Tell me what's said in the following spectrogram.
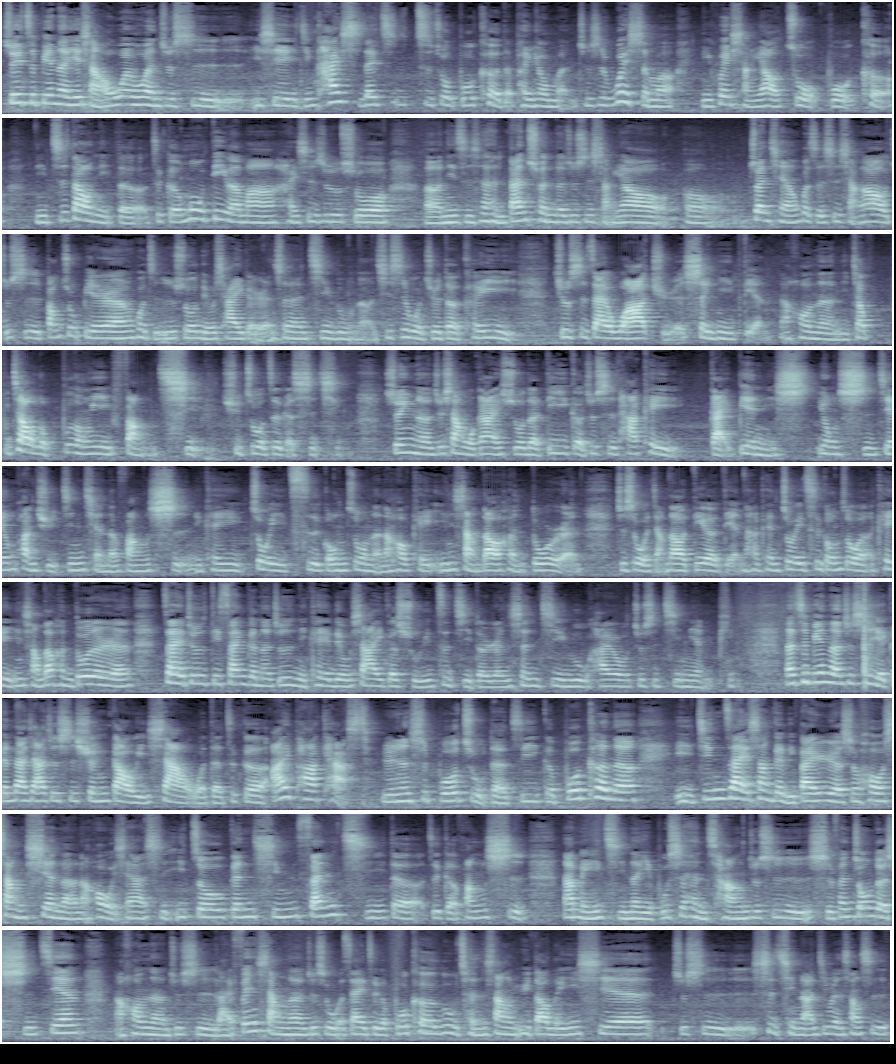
所以这边呢也想要问问，就是一些已经开始在制制作播客的朋友们，就是为什么你会想要做播客？你知道你的这个目的了吗？还是就是说，呃，你只是很单纯的就是想要呃。赚钱，或者是想要就是帮助别人，或者是说留下一个人生的记录呢？其实我觉得可以，就是在挖掘深一点，然后呢，你叫不叫容不容易放弃去做这个事情？所以呢，就像我刚才说的，第一个就是它可以。改变你时用时间换取金钱的方式，你可以做一次工作呢，然后可以影响到很多人。就是我讲到第二点，他可以做一次工作，可以影响到很多的人。再就是第三个呢，就是你可以留下一个属于自己的人生记录，还有就是纪念品。那这边呢，就是也跟大家就是宣告一下，我的这个 iPodcast 人人是博主的这一个播客呢，已经在上个礼拜日的时候上线了。然后我现在。是一周更新三集的这个方式，那每一集呢也不是很长，就是十分钟的时间。然后呢，就是来分享呢，就是我在这个播客路程上遇到的一些就是事情啊，基本上是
